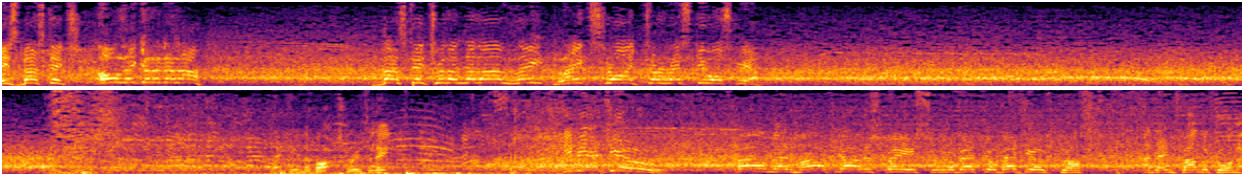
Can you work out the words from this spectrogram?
Is Vastic. Oh, they got another! Vastic with another late, late strike to rescue Austria. Plenty in the box for Italy. Di Biagio found that half yard of space from Roberto Baggio's cross and then found the corner.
